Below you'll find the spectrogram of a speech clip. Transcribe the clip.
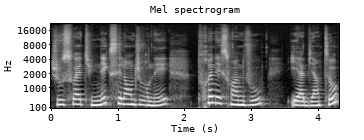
Je vous souhaite une excellente journée, prenez soin de vous et à bientôt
